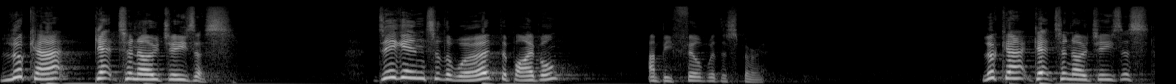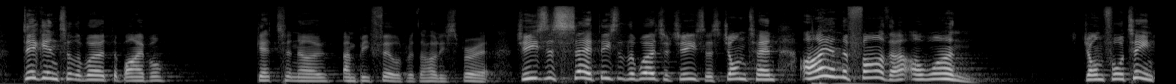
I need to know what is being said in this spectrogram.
Look at, get to know Jesus. dig into the Word, the Bible, and be filled with the Spirit. Look at, get to know Jesus, dig into the Word, the Bible, get to know and be filled with the Holy Spirit. Jesus said, these are the words of Jesus, John 10, I and the Father are one. John 14,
